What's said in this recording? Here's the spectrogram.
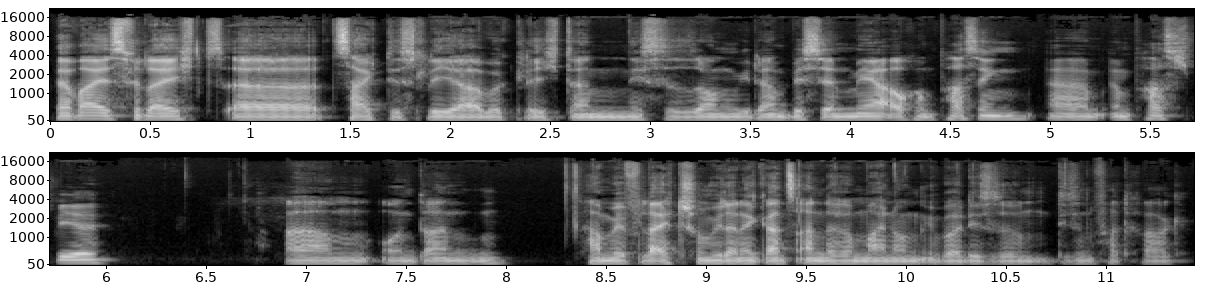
wer weiß, vielleicht äh, zeigt Disley ja wirklich dann nächste Saison wieder ein bisschen mehr auch im Passing, äh, im Passspiel. Ähm, und dann haben wir vielleicht schon wieder eine ganz andere Meinung über diese, diesen Vertrag.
